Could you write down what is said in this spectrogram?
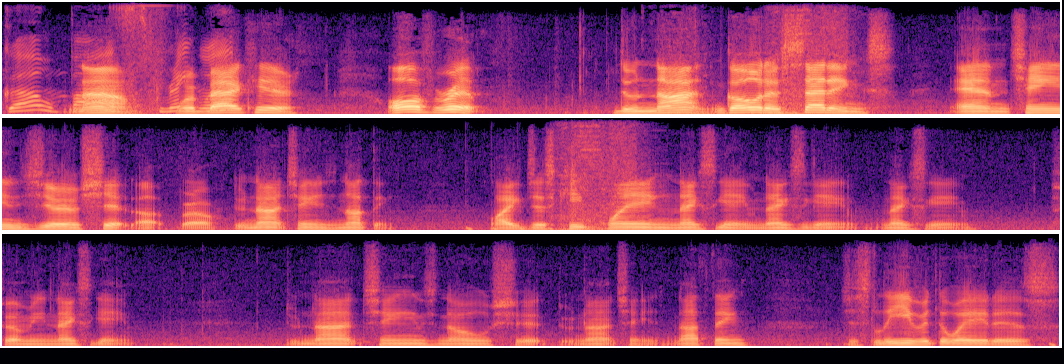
go, boss. Now, Great we're work. back here. Off rip. Do not go to settings and change your shit up, bro. Do not change nothing. Like, just keep playing next game, next game, next game. Feel me? Next game. Do not change no shit. Do not change nothing. Just leave it the way it is.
